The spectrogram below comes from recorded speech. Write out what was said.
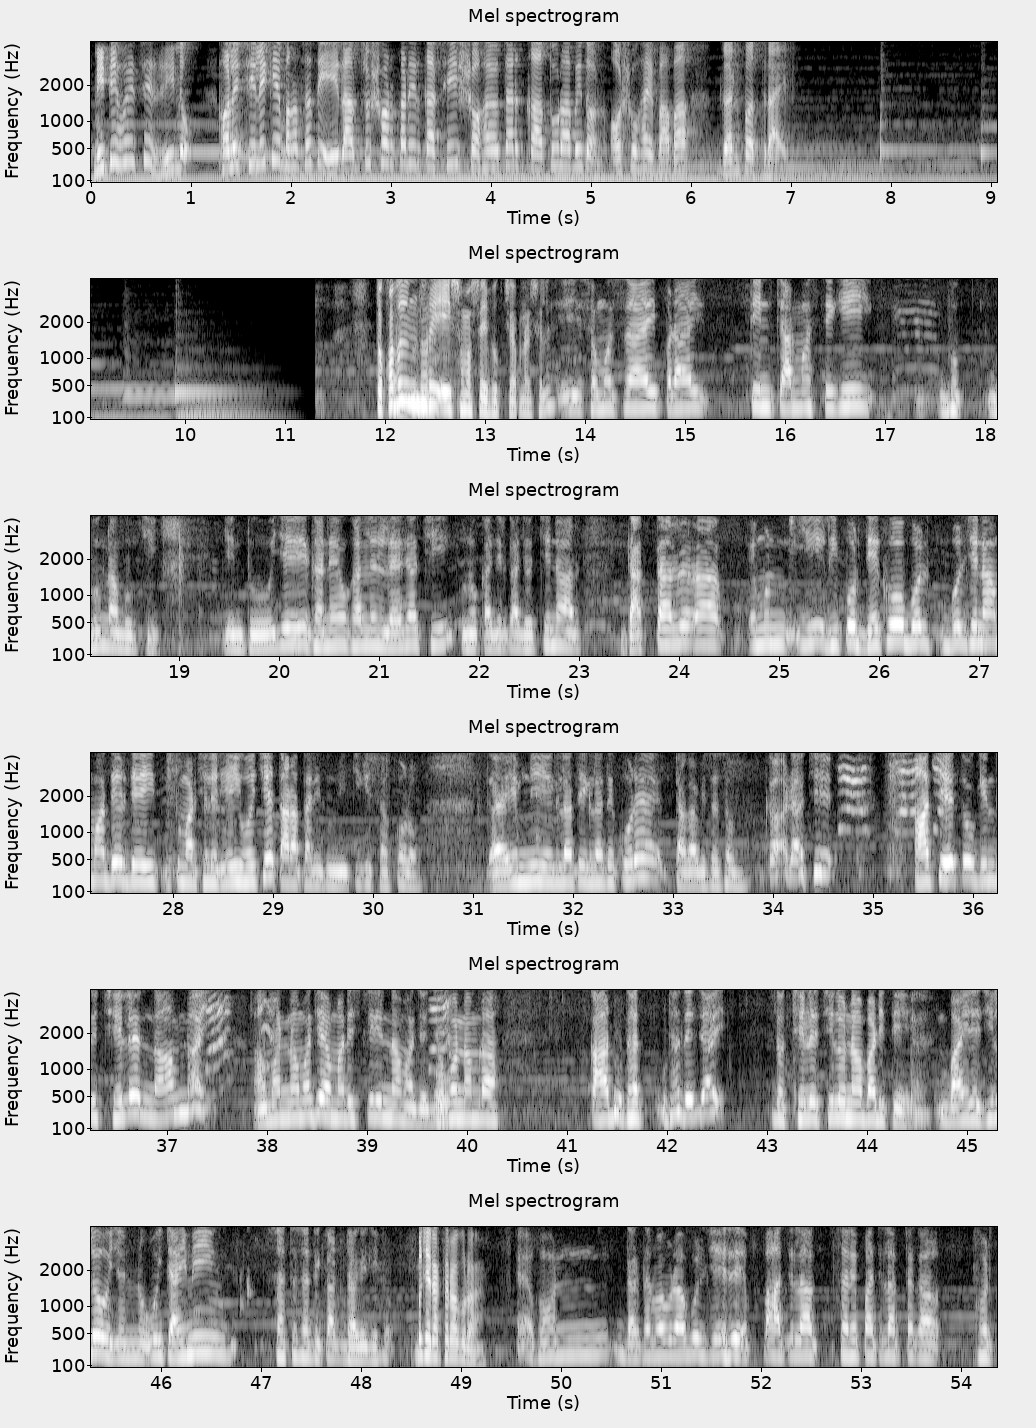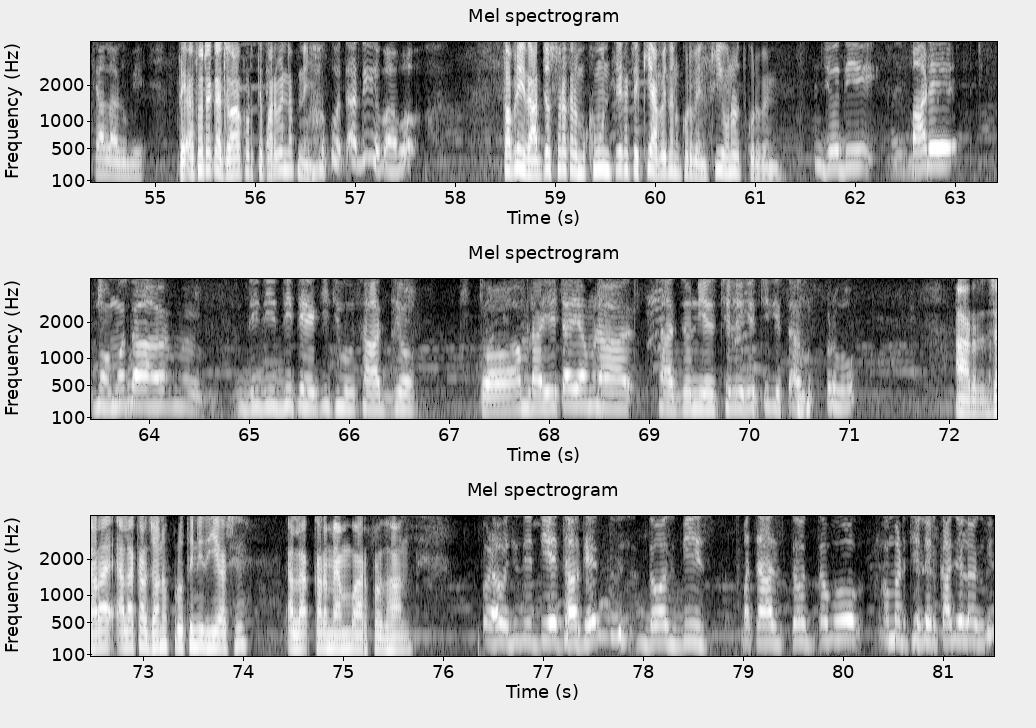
নিতে হয়েছে ঋণও। ফলে ছেলেকে বাঁচাতে রাজ্য সরকারের কাছে সহায়তার কাতর আবেদন অসহায় বাবা গণপত রায়ের। তো কতদিন ধরে এই সমস্যায় ভুগছে আপনার ছেলে? এই সমস্যায় প্রায় তিন চার মাস থেকেই ভুগ ভুগনা ভুগছি। কিন্তু ওই যে এখানে ওখানে লে যাচ্ছি কোনো কাজের কাজ হচ্ছে না। আর ডাক্তাররা এমন ই রিপোর্ট দেখো বল বলছে না আমাদের যে এই তোমার ছেলের এই হয়েছে তাড়াতাড়ি তুমি চিকিৎসা করো। তা এমনি এগুলাতে এগুলাতে করে টাকা পয়সা সব কার্ড আছে। আছে তো কিন্তু ছেলের নাম নাই। আমার নাম আছে আমার স্ত্রীর নাম আছে। যখন আমরা কার্ড উঠা উঠাতে যাই। তো ছেলে ছিল না বাড়িতে বাইরে ছিল ওই জন্য ওই টাইমেই স্বাস্থ্যসাথী কার্ড উঠা গেছিল। বলছে ডাক্তারবাবুরা? এখন ডাক্তারবাবুরা বলছে যে পাঁচ লাখ সাড়ে পাঁচ লাখ টাকা খরচা লাগবে। তো এত টাকা জোগাড় করতে পারবেন আপনি? কোথা থেকে পাবো? তো আপনি রাজ্য সরকার মুখ্যমন্ত্রীর কাছে কি আবেদন করবেন কি অনুরোধ করবেন? যদি পারে মমতা দিদি দিতে কিছু সাহায্য তো আমরা এটাই আমরা সাহায্য নিয়ে ছেলেকে চিকিৎসা করব। আর যারা এলাকার জনপ্রতিনিধি আছে এলাকার মেম্বার প্রধান? ওরাও যদি দিয়ে থাকে দশ বিশ পঁচাশ তো তবুও আমার ছেলের কাজে লাগবে।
